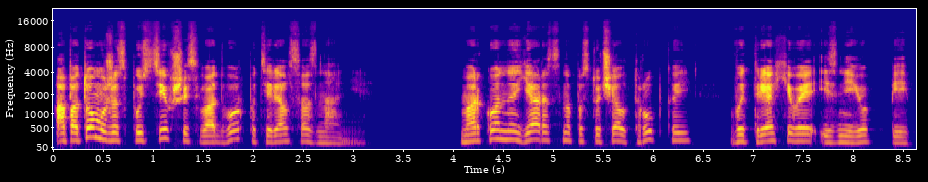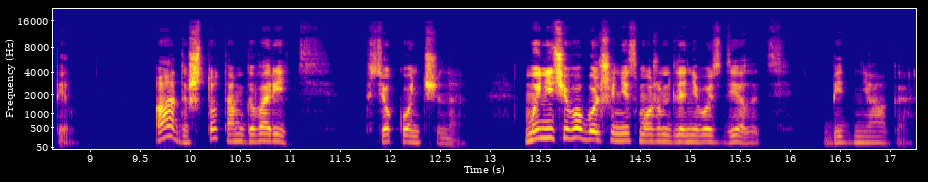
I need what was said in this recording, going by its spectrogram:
а потом, уже спустившись во двор, потерял сознание. Марконе яростно постучал трубкой, вытряхивая из нее пепел. А, да что там говорить! Все кончено. Мы ничего больше не сможем для него сделать. Бедняга.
